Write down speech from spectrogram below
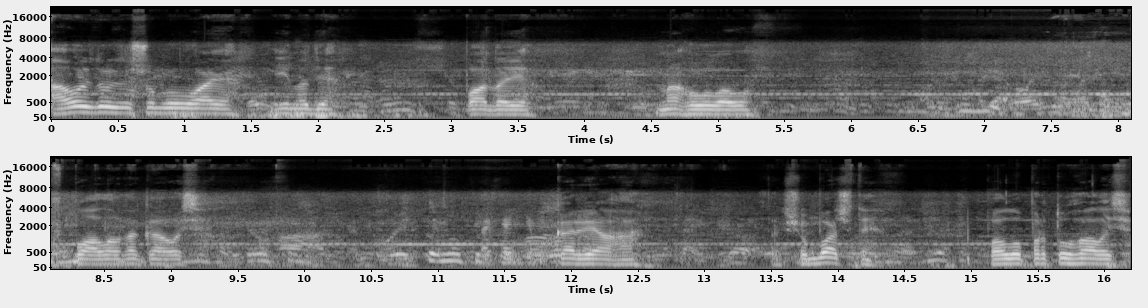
А ось, друзі, що буває, іноді падає на голову. Впала така ось коряга. Так що бачите, Павло Португалець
